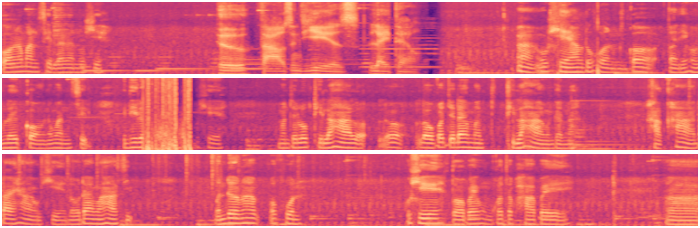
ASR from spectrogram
กรองน้ำมันเสร็จแล้วกันโอเค2,000 years later. อ่าโอเคครับทุกคนก็ตอนนี้ผมได้กรองน้ำมันเสร็จเป็นที่เรียบร้อยโอเค มันจะลบทีละห้าแล้วแล้วเราก็จะได้มาทีละห้าเหมือนกันนะหักห้าได้ห้าโอเค เราได้มาห้าสิบเหมือนเดิมนะครับทุกคนโอเค ต่อไปผมก็จะพาไปอ่า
